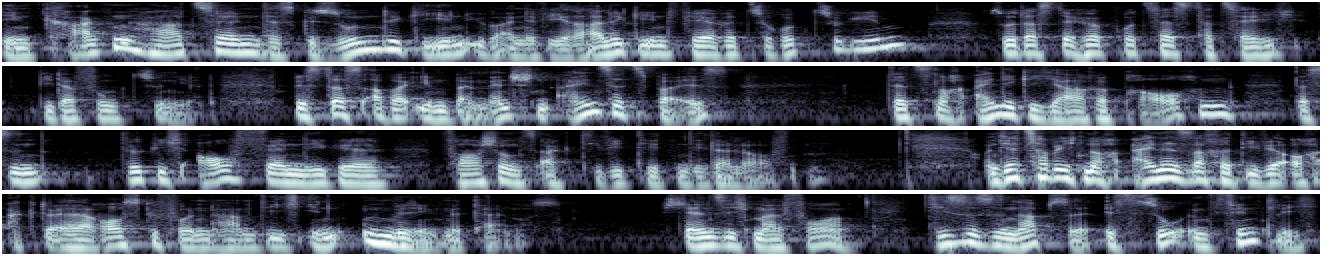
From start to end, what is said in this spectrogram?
den kranken Haarzellen das gesunde Gen über eine virale Genfähre zurückzugeben, sodass der Hörprozess tatsächlich wieder funktioniert. Bis das aber eben beim Menschen einsetzbar ist, wird es noch einige Jahre brauchen. Das sind wirklich aufwendige Forschungsaktivitäten, die da laufen. Und jetzt habe ich noch eine Sache, die wir auch aktuell herausgefunden haben, die ich Ihnen unbedingt mitteilen muss. Stellen Sie sich mal vor, diese Synapse ist so empfindlich,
